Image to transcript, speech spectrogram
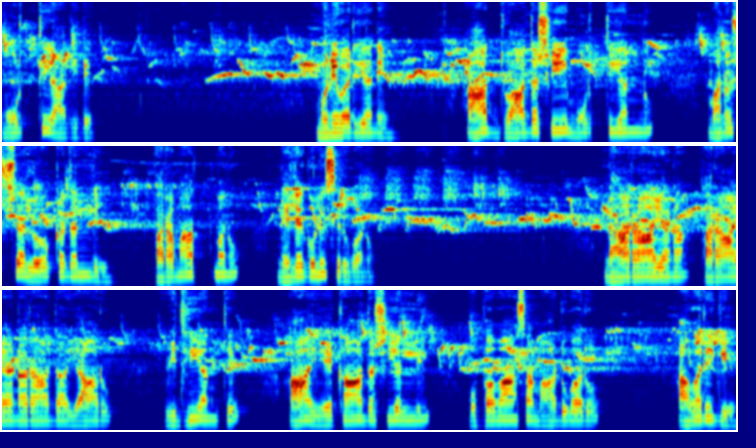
ಮೂರ್ತಿಯಾಗಿದೆ. ಮುನಿವರ್ಯನೇ, ಆ ದ್ವಾದಶಿ ಮೂರ್ತಿಯನ್ನು ಮನುಷ್ಯ ಲೋಕದಲ್ಲಿ ಪರಮಾತ್ಮನು ನೆಲೆಗೊಳಿಸಿರುವನು. ನಾರಾಯಣ ಪರಾಯಣರಾದ ಯಾರು? ವಿಧಿಯಂತೆ ಆ ಏಕಾದಶಿಯಲ್ಲಿ ಉಪವಾಸ ಮಾಡುವರೋ? ಅವರಿಗೆ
